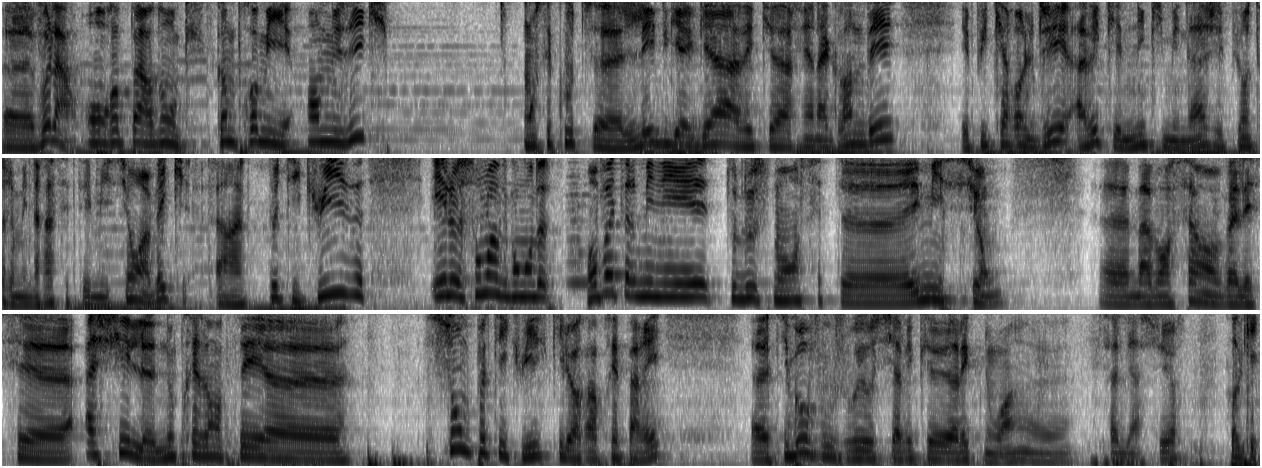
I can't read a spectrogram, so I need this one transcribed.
Euh, voilà, on repart donc comme promis en musique. On s'écoute euh, Lady Gaga avec Ariana Grande et puis Carol J avec Nicki Minaj et puis on terminera cette émission avec un petit quiz et le son 20 secondes. On va terminer tout doucement cette euh, émission. Euh, mais avant ça, on va laisser euh, Achille nous présenter euh, son petit quiz qu'il aura préparé. Euh, Thibaut, vous jouez aussi avec, euh, avec nous, hein, euh, ça bien sûr. Ok,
